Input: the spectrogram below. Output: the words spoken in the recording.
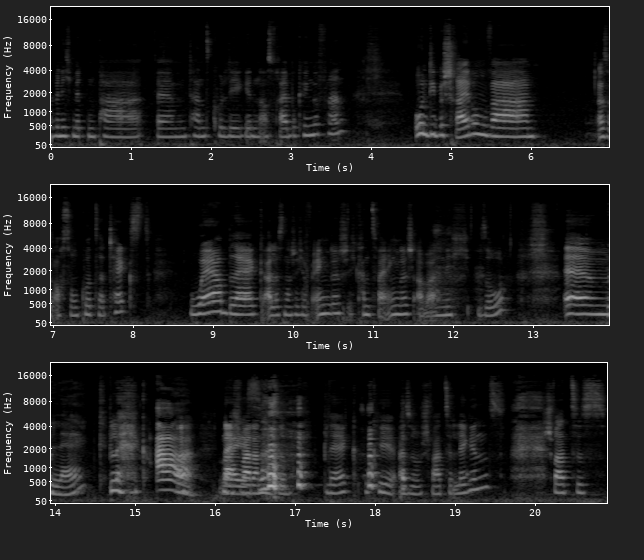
Da bin ich mit ein paar ähm, Tanzkolleginnen aus Freiburg hingefahren. Und die Beschreibung war, also auch so ein kurzer Text. Wear black, alles natürlich auf Englisch. Ich kann zwar Englisch, aber nicht so. Ähm, Black? black. Ah, Ah, na, ich war dann halt so black, okay, also schwarze Leggings, schwarzes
